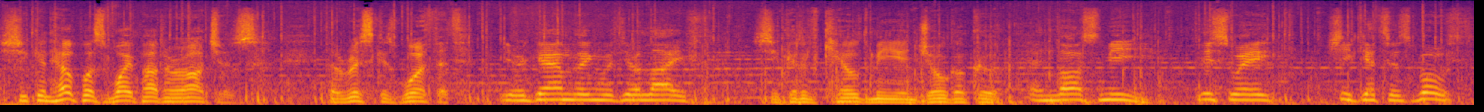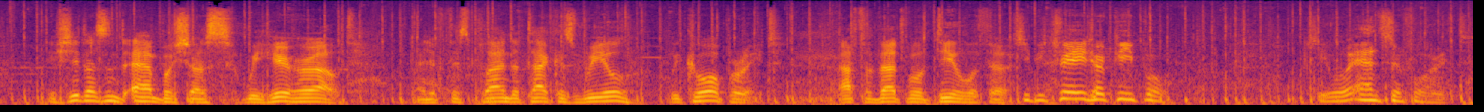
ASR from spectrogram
She can help us wipe out her archers. The risk is worth it. You're gambling with your life. She could have killed me in Jogaku. And lost me. This way, she gets us both. If she doesn't ambush us, we hear her out. And if this planned attack is real, we cooperate. After that, we'll deal with her. She betrayed her people. She will answer for it.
